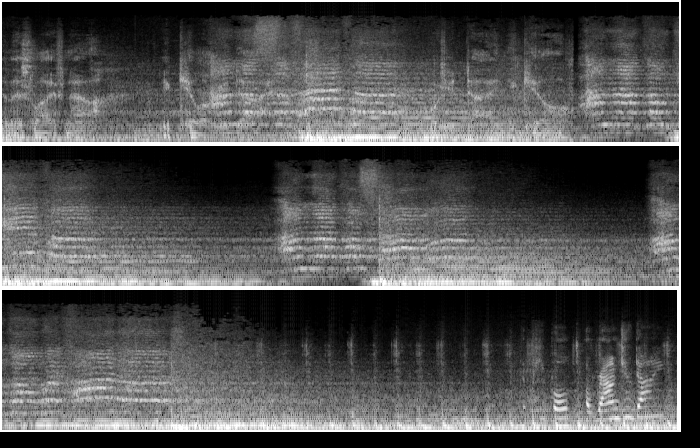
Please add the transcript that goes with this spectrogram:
In this life now, you kill or you die. Or you die and you kill. I'm not gonna give up. I'm not gonna stop. I'm gonna work harder. The people around you dying?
